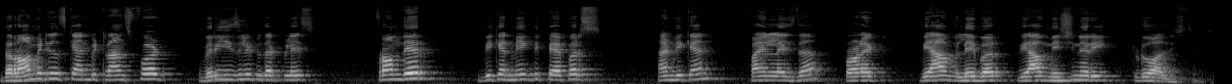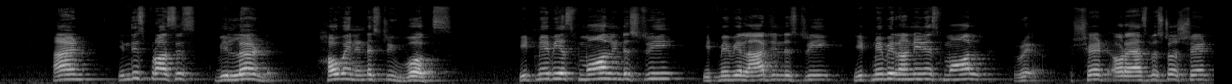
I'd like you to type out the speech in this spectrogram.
the raw materials can be transferred very easily to that place. From there, we can make the papers and we can finalize the product. We have labor, we have machinery to do all these things. And in this process, we learned how an industry works. It may be a small industry, it may be a large industry, it may be run in a small shed or asbestos shed,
